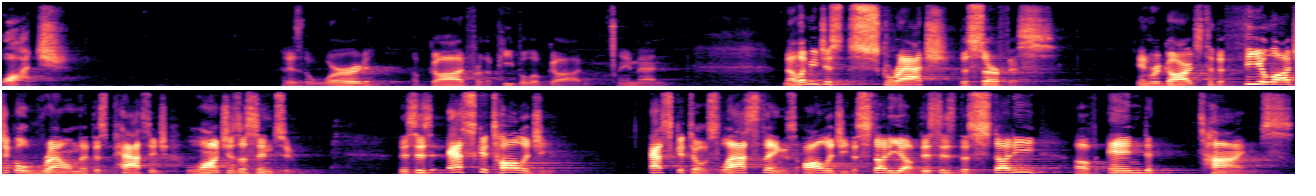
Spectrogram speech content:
watch. That is the word of God for the people of God. Amen. Now, let me just scratch the surface in regards to the theological realm that this passage launches us into. This is eschatology. Eschatos, last things, ology, the study of. This is the study of end times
